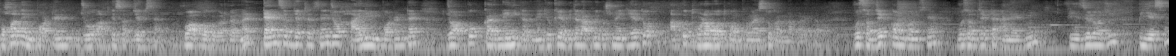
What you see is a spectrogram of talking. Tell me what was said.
बहुत इंपॉर्टेंट जो आपके सब्जेक्ट्स हैं, वो आपको कवर करना है। टेन सब्जेक्ट ऐसे हैं जो हाईली इंपॉर्टेंट है, जो आपको करने ही करने क्योंकि अभी तक आपने कुछ नहीं किया तो आपको थोड़ा बहुत कॉम्प्रोमाइज तो करना पड़ेगा। वो सब्जेक्ट कौन कौन से हैं? वो सब्जेक्ट है anatomy physiology P S M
